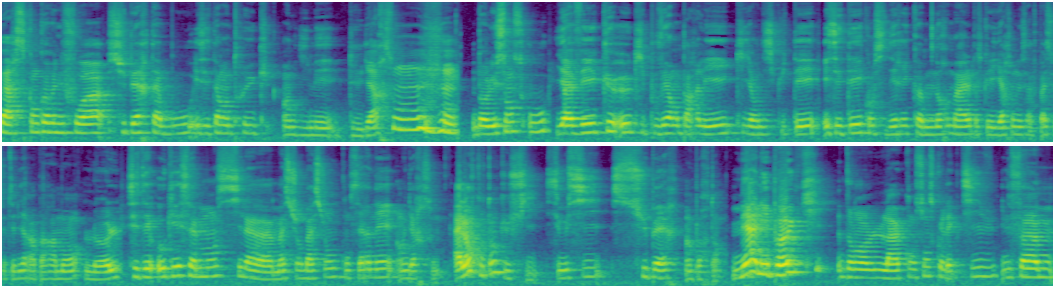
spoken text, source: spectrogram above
Parce qu'encore une fois, super tabou et c'était un truc, en guillemets, de garçons. Dans le sens où il y avait que eux qui pouvaient en parler, qui en discutaient et c'était considéré comme normal parce que les garçons ne savent pas se tenir apparemment, lol. C'était ok seulement si la masturbation concernait un garçon. Alors qu'en tant que fille, c'est aussi super important. Mais à l'époque, dans la conscience collective, une femme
